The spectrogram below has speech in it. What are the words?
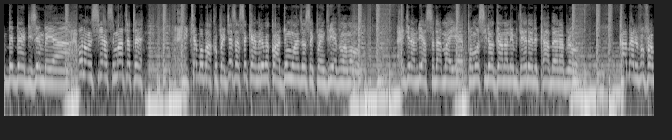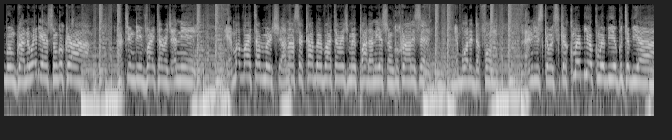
Ɛbɛ bɛn december yi a ɛbɔ no nsia asema tɛtɛ ɛde tɛbɔ baako pɛ gyesa second mɛde bɛkɔ adom 106.3 fm ama ɛngyina mede aseda ma yɛ promosido ghana limited ɛde bɛn na brɛ kabɛde foforɔ abom kora na weideɛ sonko koraa atundin vitarage ɛne ɛma vitamage anaasɛ kabɛ vitarage make pada ne yɛ sonko koraa ne sɛ ɛboɔ no da fam ɛne sika sika kuma bi akuma bi akuta biaa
